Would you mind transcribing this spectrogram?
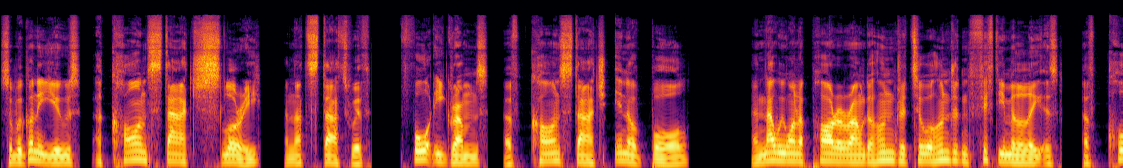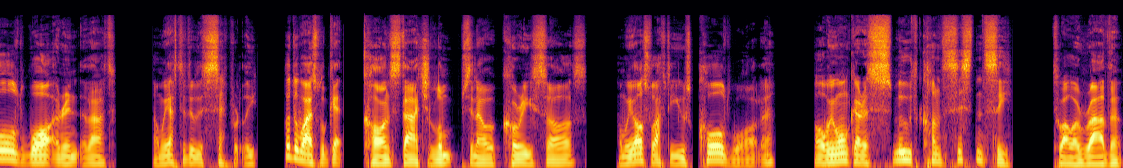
So we're going to use a cornstarch slurry, and that starts with 40 grams of cornstarch in a bowl. And now we want to pour around 100 to 150 milliliters of cold water into that. And we have to do this separately, otherwise we'll get cornstarch lumps in our curry sauce. And we also have to use cold water, or we won't get a smooth consistency to our rather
